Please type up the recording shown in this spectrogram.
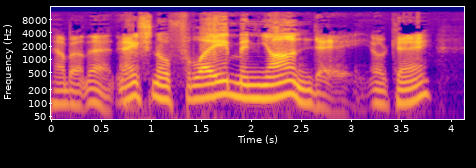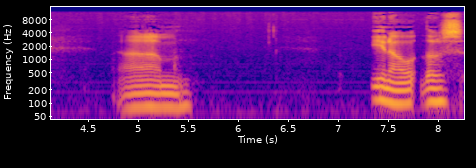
How about that? National Filet Mignon Day. Okay. Um, you know those.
